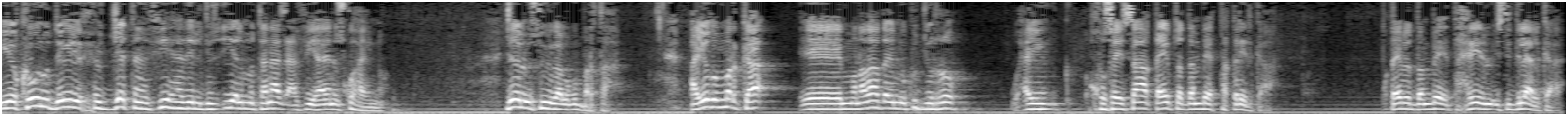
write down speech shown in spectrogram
iyo kownu daliili xujatan fi hadi ljuziya almutanaazica fiiha aynu isku hayno. Jadal usuuligaa lagu bartaa. Ayadu marka munada hadda aynu ku jiro waxay khusaysaa qaybta dambe taqriirka ah qaybta dambe taxriir istidlaalka ah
